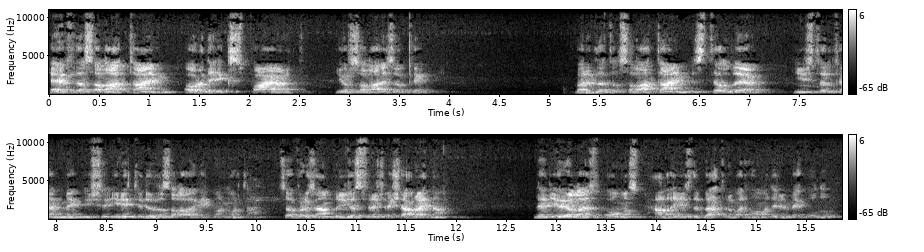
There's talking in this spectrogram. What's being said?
If the salah time already expired, your salah is okay. But if the salah time is still there, you still can make, you, should, you need to do the salah again one more time. So for example, you just finished Isha right now. Then you realize, oh, subhanAllah, I used the bathroom at home, I didn't make wudu.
